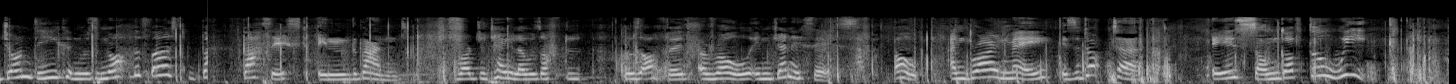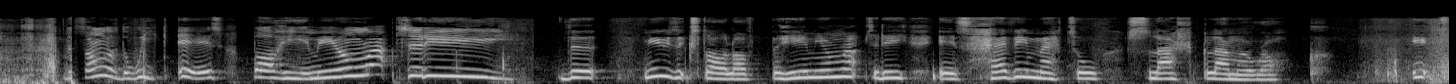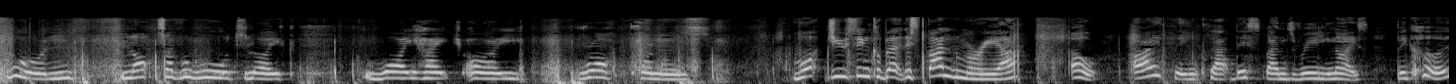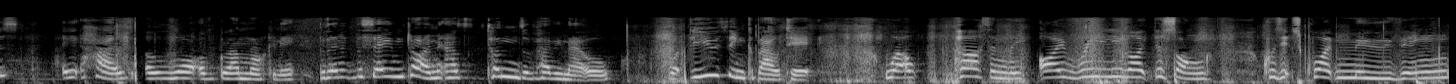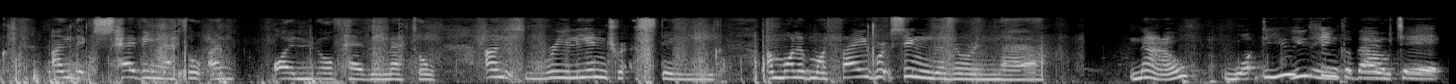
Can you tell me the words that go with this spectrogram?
John Deacon was not the first ba- bassist in the band. Roger Taylor was, often, was offered a role in Genesis. Oh, and Brian May is a doctor is Song of the Week. The Song of the Week is Bohemian Rhapsody. The music style of Bohemian Rhapsody is heavy metal slash glamour rock. It's won lots of awards like YHI Rock Honours. What do you think about this band, Maria? Oh, I think that this band's really nice because it has a lot of glam rock in it, but then at the same time it has tons of heavy metal. What do you think about it? Well, personally, I really like the song because it's quite moving and it's heavy metal, and I love heavy metal, and it's really interesting. And one of my favourite singers are in there. Now, what do you, You think about it. Is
